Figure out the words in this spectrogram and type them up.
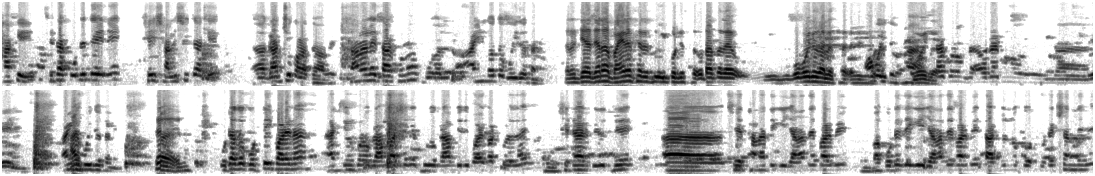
থাকে, সেটা কোর্টেতে এনে সেই সালিসিটাকে গ্রাহ্য করাতে হবে। তা নাহলে তার কোনো আইনগত বৈধতা নেই। যারা বাইরে ওই করছে, ওটা তাহলে অবৈধ তাহলে অবৈধ হ্যাঁ, ওটার কোনো ওটার কোনো আহ, এ নেই। আইনি বৈধতা নেই। ওটা তো করতেই পারে না। একজন কোনো গ্রামবাসীকে পুরো গ্রাম যদি বয়কট করে দেয় সেটার বিরুদ্ধে আহ, সে থানাতে গিয়ে জানাতে পারবে বা কোর্টেতে গিয়ে জানাতে পারবে তার জন্য কোর্ট প্রোটেকশন দেবে।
